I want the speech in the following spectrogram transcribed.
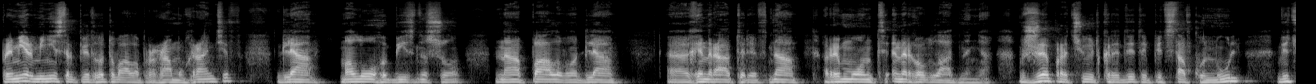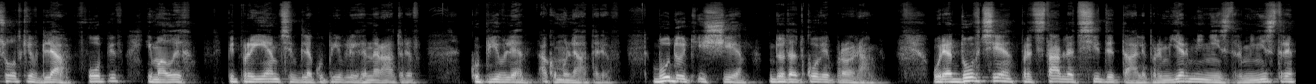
Прем'єр-міністр підготувала програму грантів для малого бізнесу на паливо для е, генераторів, на ремонт енергообладнання. Вже працюють кредити під ставку 0% для ФОПів і малих підприємців для купівлі генераторів, купівлі акумуляторів. Будуть іще додаткові програми. Урядовці представлять всі деталі. Прем'єр-міністр, міністри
